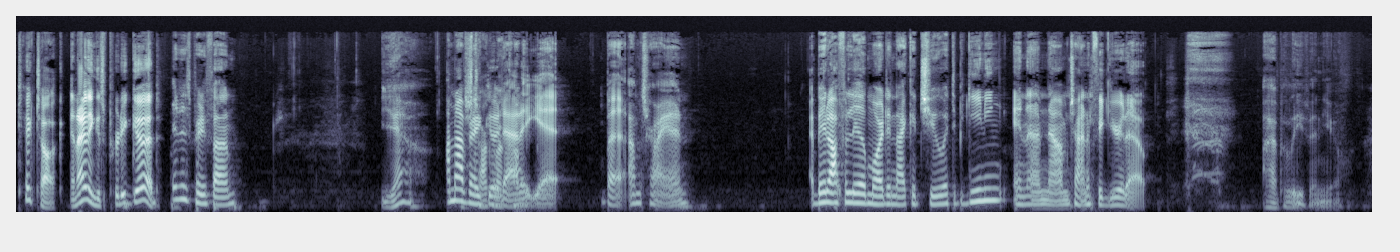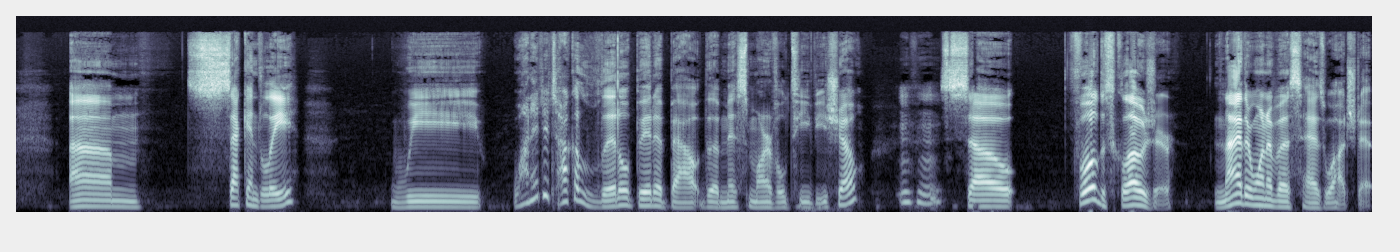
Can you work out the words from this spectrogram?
TikTok, and I think it's pretty good. It is pretty fun. Yeah. I'm not very good at it yet, but I'm trying. I bit off a little more than I could chew at the beginning, and um, now I'm trying to figure it out. I believe in you. Um, secondly, we wanted to talk a little bit about the Miss Marvel TV show. Mm-hmm. So, full disclosure, neither one of us has watched it.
